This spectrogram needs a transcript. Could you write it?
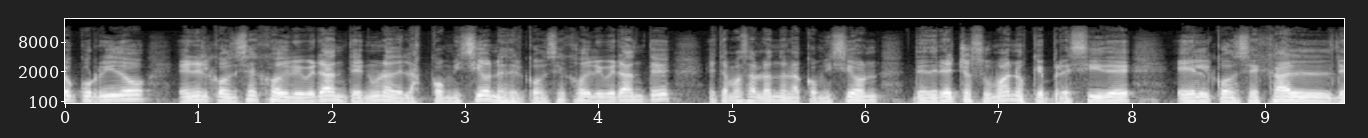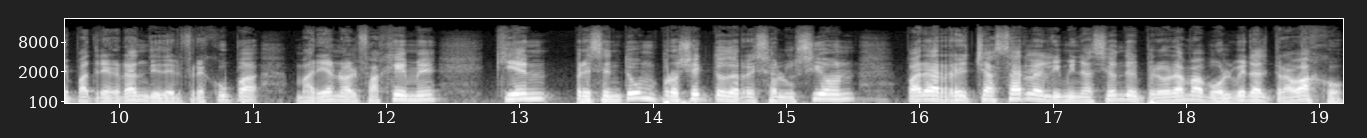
ocurrido en el Consejo Deliberante, en una de las comisiones del Consejo Deliberante, estamos hablando en la Comisión de Derechos Humanos que preside el concejal de Patria Grande y del Frejupa, Mariano Alfajeme, quien presentó un proyecto de resolución para rechazar la eliminación del programa Volver al Trabajo,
